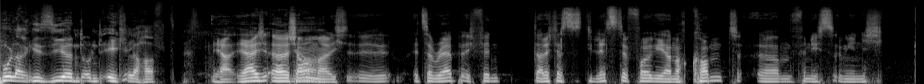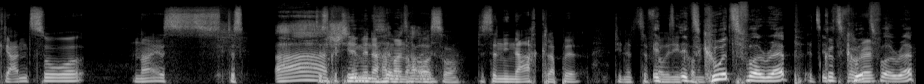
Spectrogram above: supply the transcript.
polarisierend und ekelhaft. Ja, ja, ich, äh, schauen Ja. wir mal. Ich, äh, It's a Rap, ich finde, dadurch, dass die letzte Folge ja noch kommt, ähm, finde ich es irgendwie nicht ganz so nice. Das Ah, diskutieren wir nachher mal noch aus. So. Das ist dann die Nachklappe, die letzte Folge, It's, die it's kommt. kurz vor Rap. It's kurz vor Rap. vor Rap.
